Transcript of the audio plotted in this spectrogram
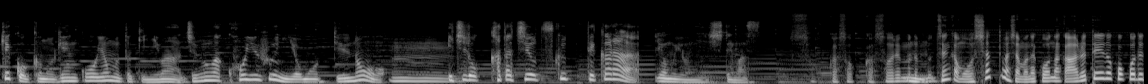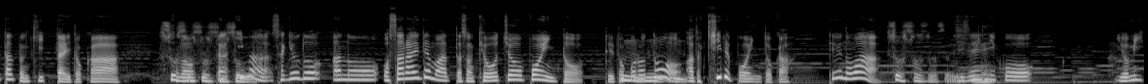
結構この原稿を読むときには自分はこういうふうに読もうっていうのをうん。一度形を作ってから読むようにしてます。そっかそっか。それも、前回もおっしゃってましたもんね。こうなんかある程度ここで多分切ったりとか、そうそうそうそうそう。だから今、先ほど、あの、おさらいでもあった、その強調ポイントっていうところと、うんうんうんあと、切るポイントかっていうのは、そうそうそうそう事前にこう、読み、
